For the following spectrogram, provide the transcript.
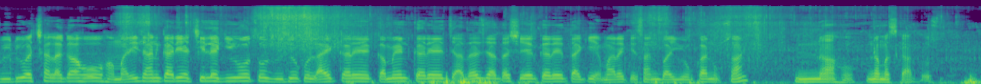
वीडियो अच्छा लगा हो, हमारी जानकारी अच्छी लगी हो तो वीडियो को लाइक करें, कमेंट करें, ज़्यादा से ज़्यादा शेयर करें, ताकि हमारे किसान भाइयों का नुकसान ना हो। नमस्कार दोस्तों।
